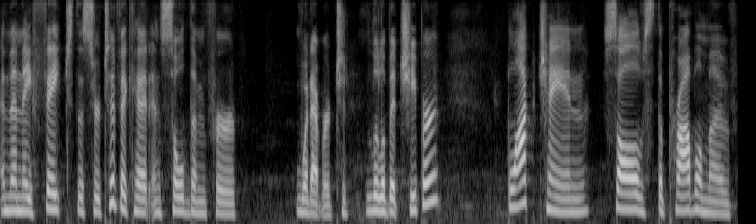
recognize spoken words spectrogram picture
And then they faked the certificate and sold them for whatever to a little bit cheaper blockchain solves the problem of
